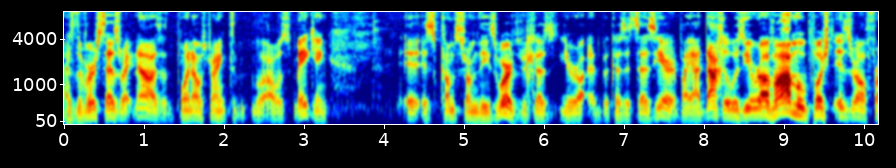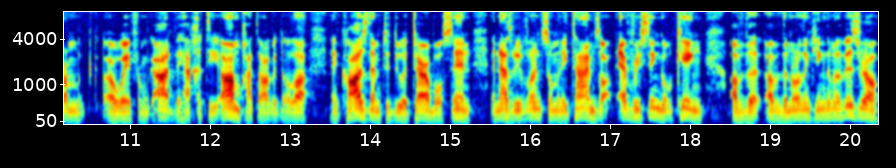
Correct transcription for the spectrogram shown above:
As the verse says right now, as the point I was trying to I was making, is comes from these words because you because it says here Vayadach it was Yeravam who pushed Israel from away from God and caused them to do a terrible sin. And as we've learned so many times every single king of the of the northern kingdom of Israel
